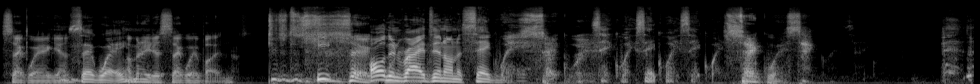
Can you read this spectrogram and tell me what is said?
Segue again. Segue. I'm gonna need a segue button. He, Segue. Alden rides in on a Segway. Segue. Segway, Segway, Segway. Segue. Segue. Segue.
